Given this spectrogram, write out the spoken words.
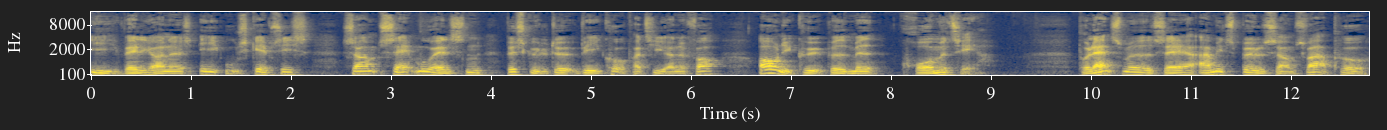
i vælgernes EU-skepsis, som Samuelsen beskyldte VK-partierne for, oven i købet med krummetær. På landsmødet sagde Amitsbøl som svar på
